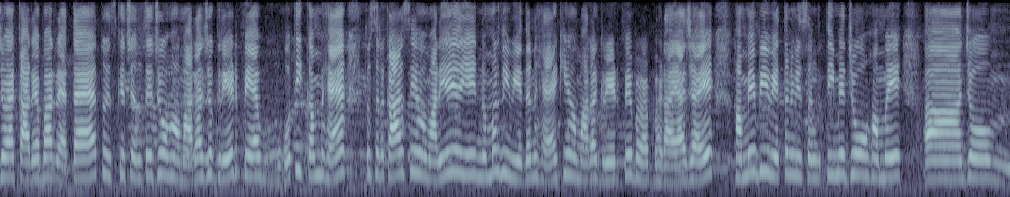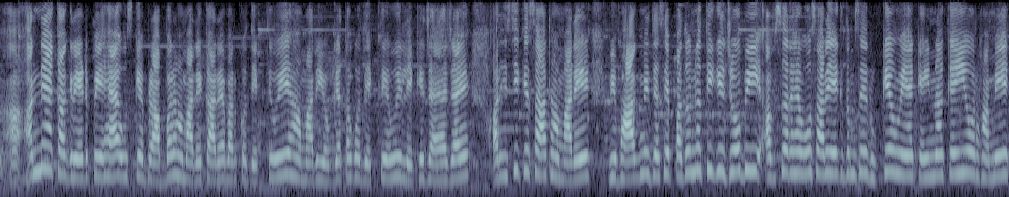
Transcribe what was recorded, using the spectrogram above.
जो है कार्यभार रहता है। तो इसके चलते जो हमारा जो ग्रेड पे है वो बहुत ही कम है। तो सरकार से हमारी ये नम्र निवेदन है कि हमारा ग्रेड पे बढ़ाया जाए। हमें भी वेतन विसंगति में जो हमें जो अन्य का ग्रेड पे है, उसके बराबर हमारे कार्यभार को देखते हुए, हमारी योग्यता को देखते हुए लेके जाया जाए। और इसी के साथ हमारे विभाग में जैसे पदोन्नति के जो भी अवसर हैं, वो सारे एकदम से रुके हुए हैं कहीं ना कहीं। और हमें,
